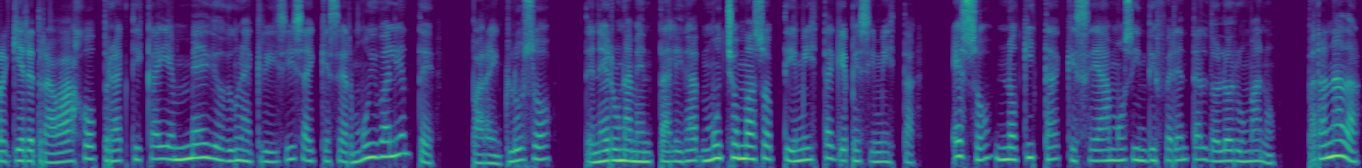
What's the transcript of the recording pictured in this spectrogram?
requiere trabajo, práctica y en medio de una crisis hay que ser muy valiente para incluso tener una mentalidad mucho más optimista que pesimista. Eso no quita que seamos indiferentes al dolor humano. Para nada.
